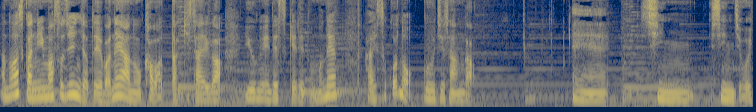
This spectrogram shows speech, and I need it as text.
あの飛鳥新増神社といえばねあの変わった記載が有名ですけれどもね、はい、そこの宮司さんがえー、神神事を営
